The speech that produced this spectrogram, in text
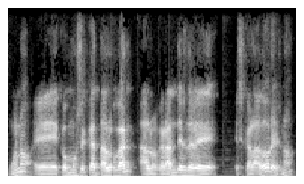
bueno, eh, cómo se catalogan a los grandes de escaladores, ¿no?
